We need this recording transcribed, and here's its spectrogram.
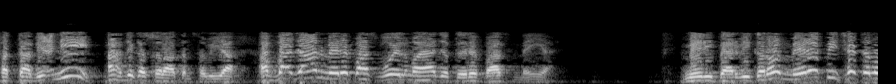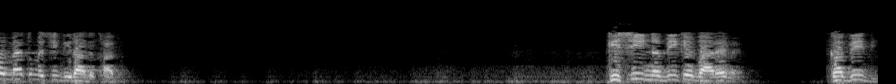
فتح بھی کا سلاتن سویا ابا جان، میرے پاس وہ علم آیا جو تیرے پاس نہیں آیا۔ میری پیروی کرو، میرے پیچھے چلو، میں تمہیں سیدھی راہ دکھا دوں۔ کسی نبی کے بارے میں کبھی بھی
